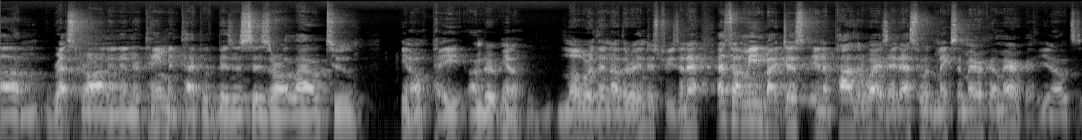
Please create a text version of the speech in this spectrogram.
um, restaurant and entertainment type of businesses are allowed to, you know, pay under, you know, lower than other industries. And that, that's what I mean by just in a positive way. I say that's what makes America America. You know, it's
